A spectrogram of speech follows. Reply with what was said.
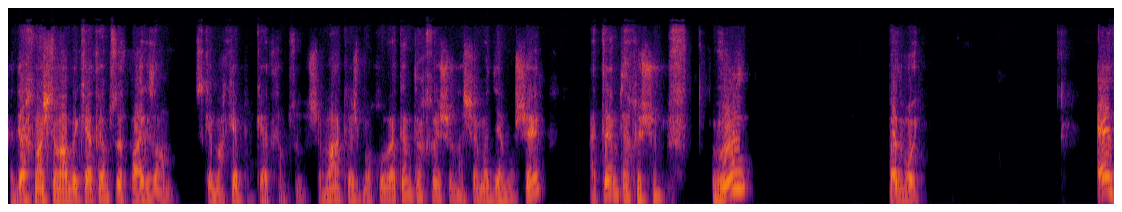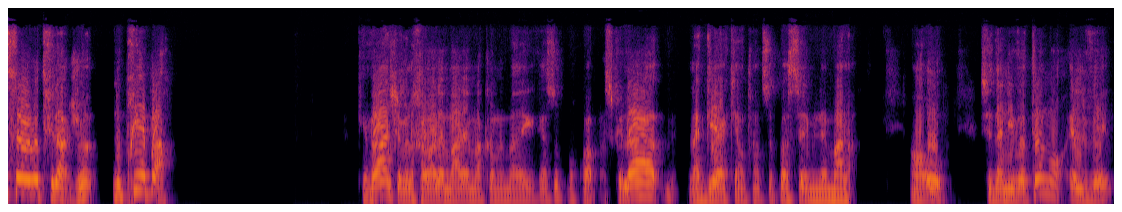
Par exemple, ce qui est marqué pour Ketrem Souf, Hashem a dit à Moshe, vous, pas de bruit. Je ne priez pas. Pourquoi? Parce que là, la guerre qui est en train de se passer, en haut, c'est d'un niveau tellement élevé,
